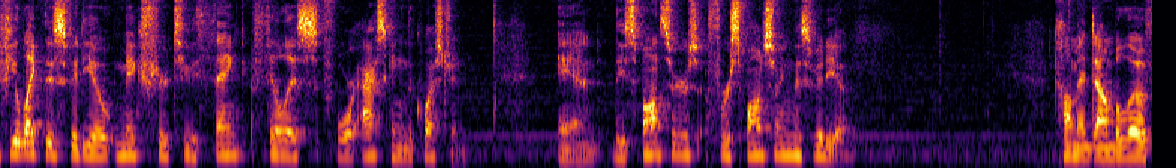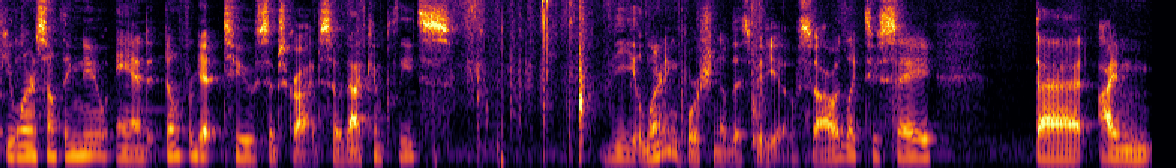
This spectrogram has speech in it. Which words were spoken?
If you like this video, make sure to thank Phyllis for asking the question and the sponsors for sponsoring this video. Comment down below if you learned something new and don't forget to subscribe. So that completes the learning portion of this video. So I would like to say that I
